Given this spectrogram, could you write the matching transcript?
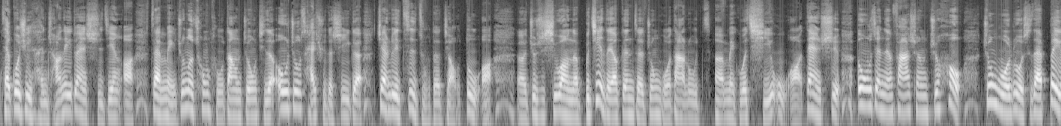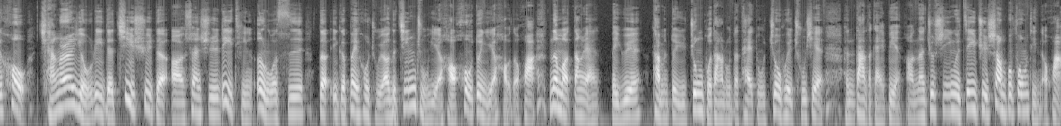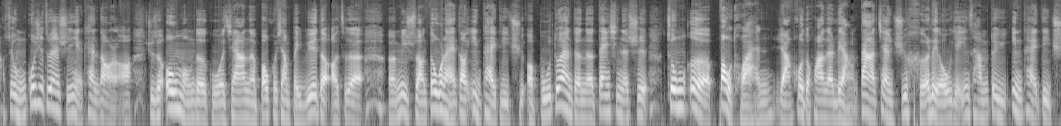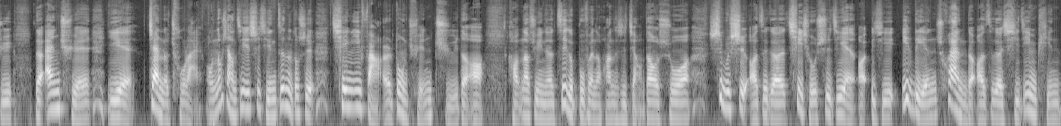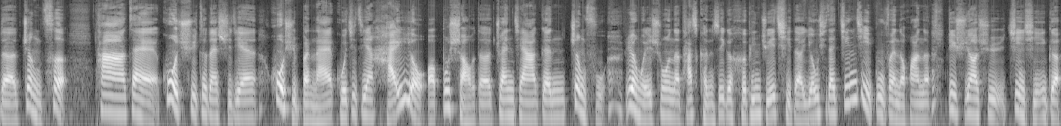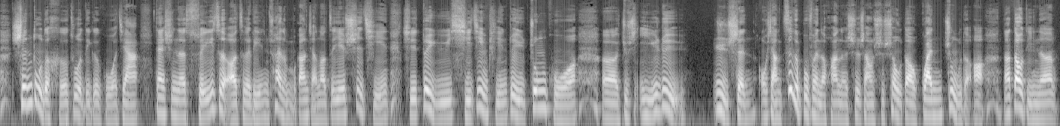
在过去很长的一段时间啊，在美中的冲突当中，其实欧洲采取的是一个战略自主的角度啊，呃，就是希望呢，不见得要跟着中国大陆呃美国起舞啊。但是俄乌战争发生之后，中国如果是在背后强而有力的继续的呃，算是力挺俄罗斯的一个背后主要的金主也好，后盾也好的话，那么当然北约他们对于中国大陆的态度就会出现很大的改变啊。那就是因为这一句上不封顶的话，所以我们过去这段时间也看到了。啊，就是欧盟的国家呢，包括像北约的啊，这个呃秘书长都来到印太地区哦，不断的呢担心的是中俄抱团，然后的话呢，两大战区合流，也因此他们对于印太地区的安全也站了出来哦。那我想这些事情真的都是牵一发而动全局的啊。好，那所以呢，这个部分的话呢是讲到说，是不是啊这个气球事件啊，以及一连串的啊这个习近平的政策。他在过去这段时间，或许本来国际之间还有呃不少的专家跟政府认为说呢，它是可能是一个和平崛起的，尤其在经济部分的话呢，必须要去进行一个深度的合作的一个国家。但是呢，随着呃这个连串的我们刚刚讲到这些事情，其实对于习近平对于中国呃就是疑虑日深。我想这个部分的话呢，事实上是受到关注的啊。那到底呢？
